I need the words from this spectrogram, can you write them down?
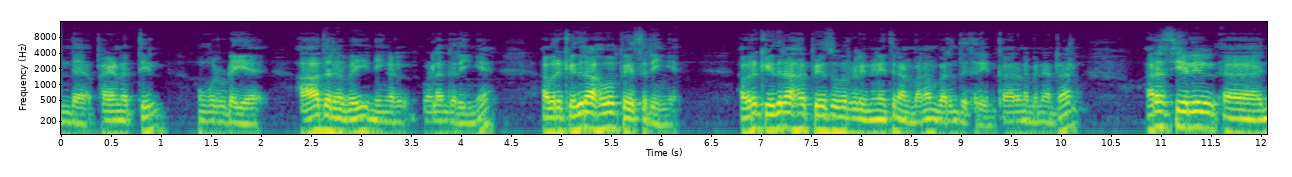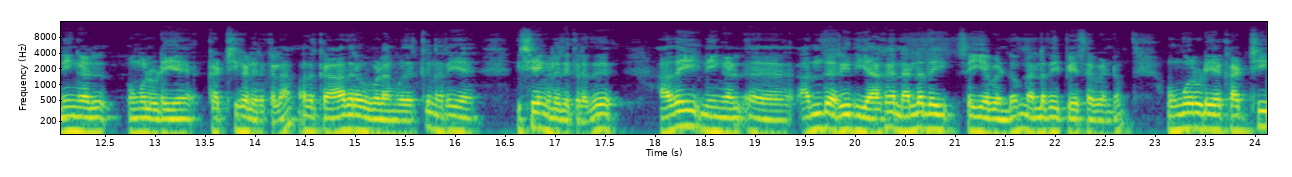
இந்த பயணத்தில் உங்களுடைய ஆதரவை நீங்கள் வழங்குறீங்க. அவருக்கு எதிராகவும் பேசுறீங்க. அவருக்கு எதிராக பேசுபவர்களை நினைத்து நான் மனம் வருந்துகிறேன். காரணம் என்னென்றால் அரசியலில் நீங்கள் உங்களுடைய கட்சிகள் இருக்கலாம். அதற்கு ஆதரவு வழங்குவதற்கு நிறைய விஷயங்கள் இருக்கிறது. அதை நீங்கள் அந்த ரீதியாக நல்லதை செய்ய வேண்டும் நல்லதை பேச வேண்டும். உங்களுடைய கட்சி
